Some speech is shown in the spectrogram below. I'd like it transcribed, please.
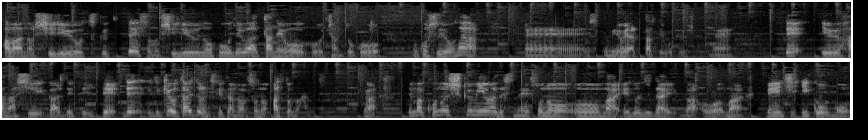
川の支流を作って、その支流の方では種をこうちゃんとこう残すような、えー、仕組みをやったっていうことでしょうね。っていう話が出ていて、で、で今日タイトルにつけたのはその後の話が、でまあ、この仕組みはですね、その、まあ、江戸時代が、まあ、明治以降も、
